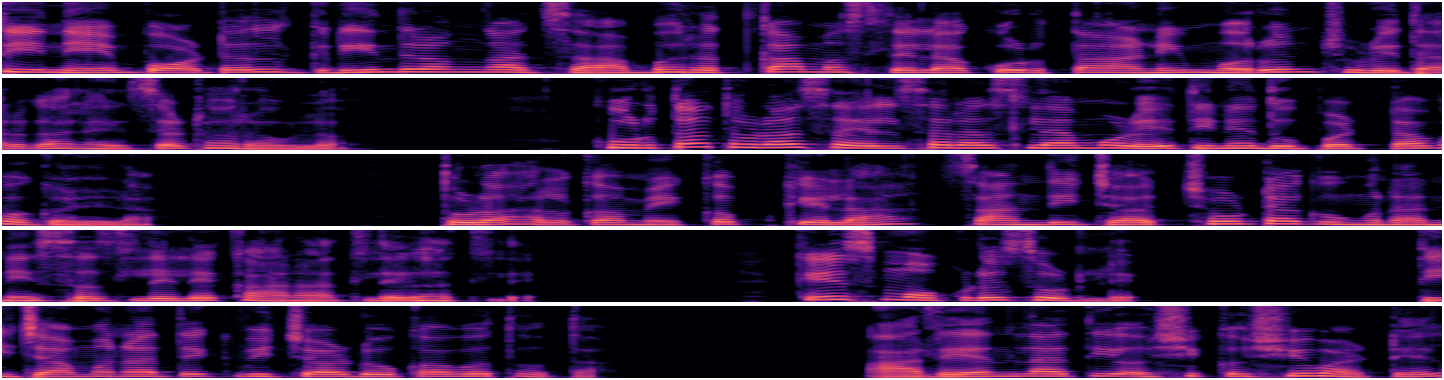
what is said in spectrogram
तिने बॉटल ग्रीन रंगाचा भरतकाम असलेला कुर्ता आणि मरून चुडीदार घालायचं ठरवलं. कुर्ता थोडा सैलसर असल्यामुळे तिने दुपट्टा वगळला. थोडा हलका मेकअप केला चांदीच्या छोट्या घुंगरांनी सजलेले कानातले घातले. केस मोकळे सोडले. तिच्या मनात एक विचार डोकावत होता. आर्यनला ती अशी कशी वाटेल?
